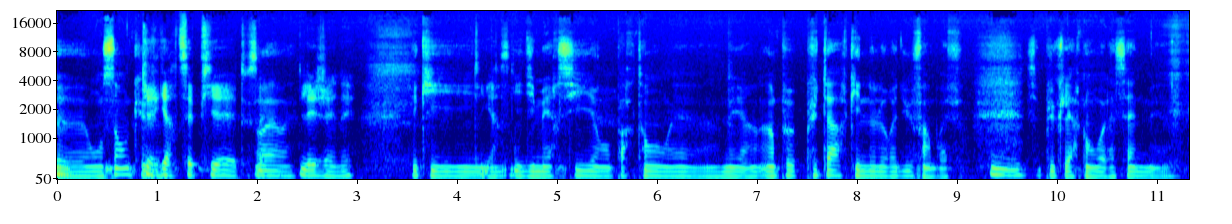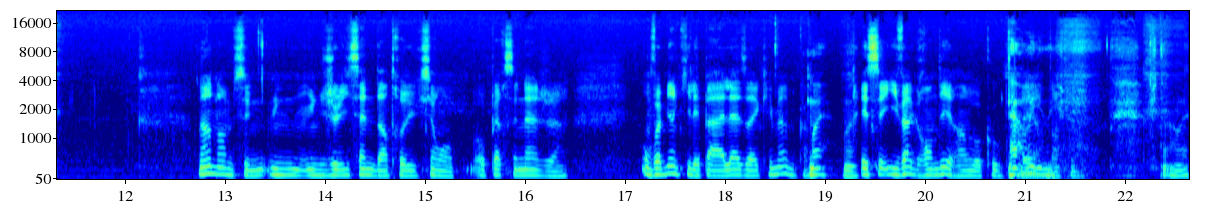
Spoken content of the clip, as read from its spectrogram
Hmm. On sent que. Qui regarde ses pieds et tout ça. Ouais, ouais. Il est gêné. Et qui il dit merci en partant, ouais, euh, mais un, un peu plus tard qu'il ne l'aurait dû. Enfin bref, c'est plus clair quand on voit la scène, mais. euh, Non, non, mais c'est une, une- une jolie scène d'introduction au, au personnage. On voit bien qu'il est pas à l'aise avec lui-même. quoi. Ouais, ouais. Et c'est- il va grandir hein, beaucoup. Ah oui, oui. Putain, ouais.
